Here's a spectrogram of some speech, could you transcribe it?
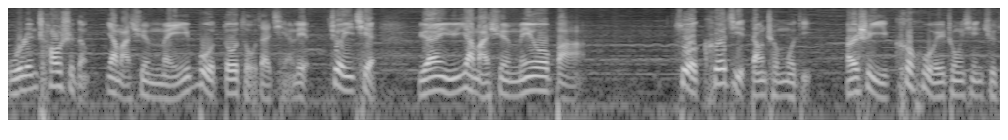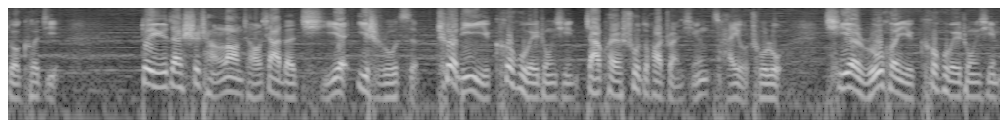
无人超市等，亚马逊每一步都走在前列。这一切源于亚马逊没有把做科技当成目的，而是以客户为中心去做科技。对于在市场浪潮下的企业亦是如此，彻底以客户为中心，加快数字化转型才有出路。企业如何以客户为中心？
